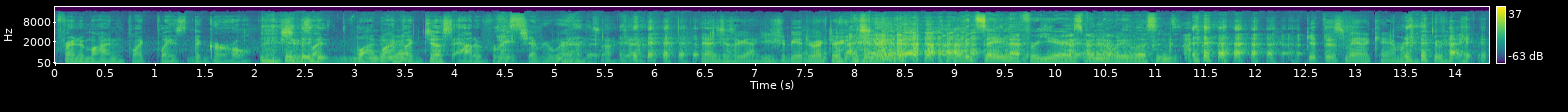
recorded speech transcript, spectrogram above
friend of mine like plays the girl. And she's like Wandering wa- around. like just out of reach everywhere. nailed it. So yeah, yeah. She's like, yeah, you should be a director. I've been saying that for years, but nobody listens. Get this man a camera. right,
